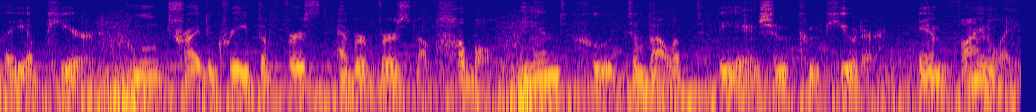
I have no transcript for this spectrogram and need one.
they appeared, who tried to create the first ever version of Hubble, and who developed the ancient computer. And finally,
